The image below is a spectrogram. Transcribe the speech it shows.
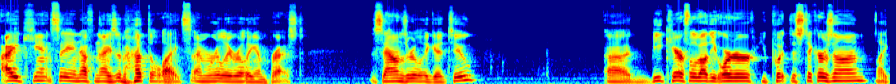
I can't say enough nice about the lights. I'm really, really impressed. The sound's really good too. Uh, be careful about the order you put the stickers on. Like,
